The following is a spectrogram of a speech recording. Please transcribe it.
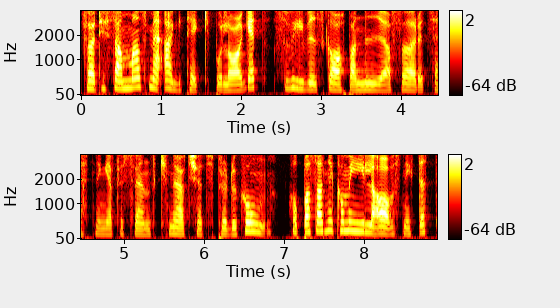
För tillsammans med Agtech-bolaget så vill vi skapa nya förutsättningar för svensk nötköttsproduktion. Hoppas att ni kommer gilla avsnittet.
